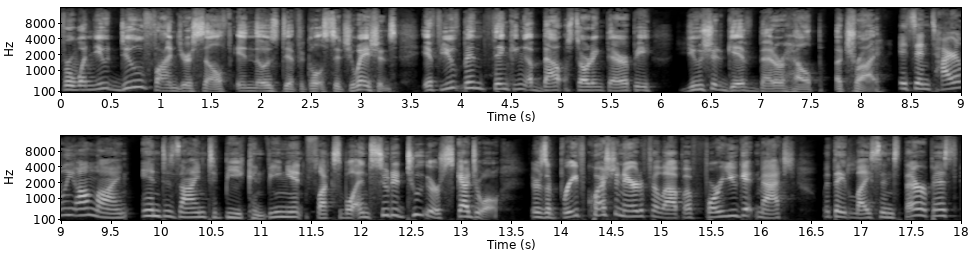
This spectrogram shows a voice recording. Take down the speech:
for when you do find yourself in those difficult situations. If you've been thinking about starting therapy, you should give BetterHelp a try. It's entirely online and designed to be convenient, flexible, and suited to your schedule. There's a brief questionnaire to fill out before you get matched with a licensed therapist,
